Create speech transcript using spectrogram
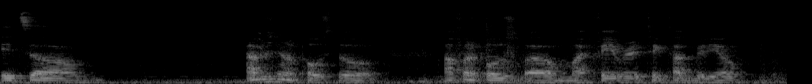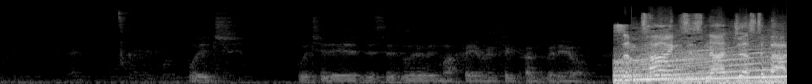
It's um. I'm just gonna post the. I'm gonna post um, my favorite TikTok video, which, which it is. This is literally my favorite TikTok video. Sometimes it's not just about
